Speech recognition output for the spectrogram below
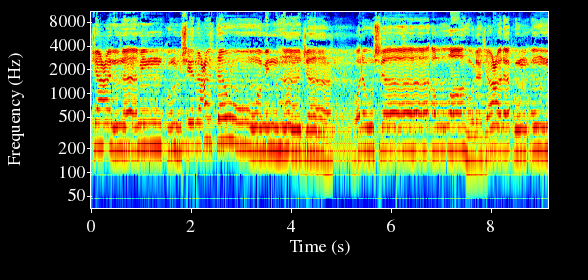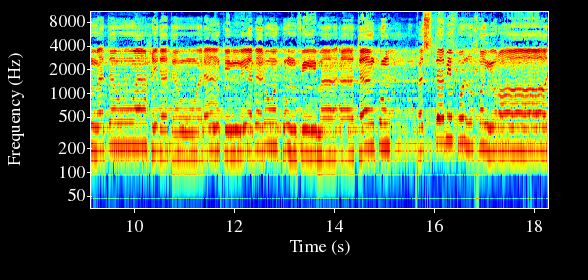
جعلنا منكم شرعة ومنهاجا ولو شاء الله لجعلكم أمة واحدة ولكن ليبلوكم فيما آتاكم فاستبقوا الخيرات.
